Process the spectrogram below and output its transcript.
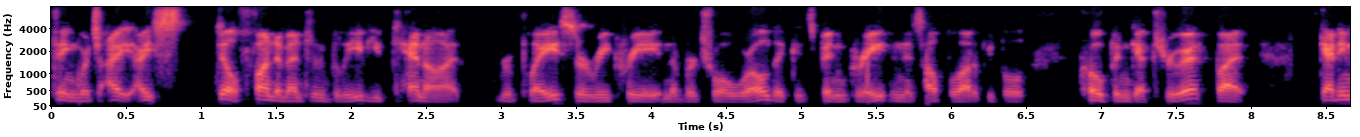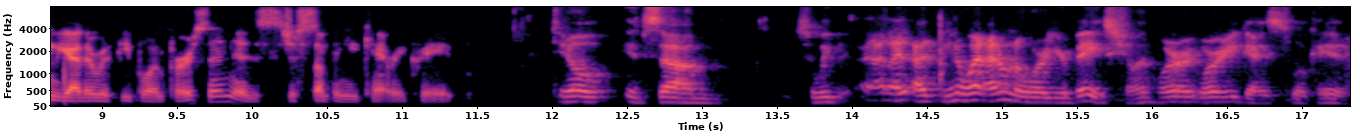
thing, which I, I still fundamentally believe you cannot replace or recreate in the virtual world. Like it's been great and it's helped a lot of people cope and get through it. But getting together with people in person is just something you can't recreate. Do you know it's um so we I, I, you know what I don't know where you're based, Sean. Where where are you guys located?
